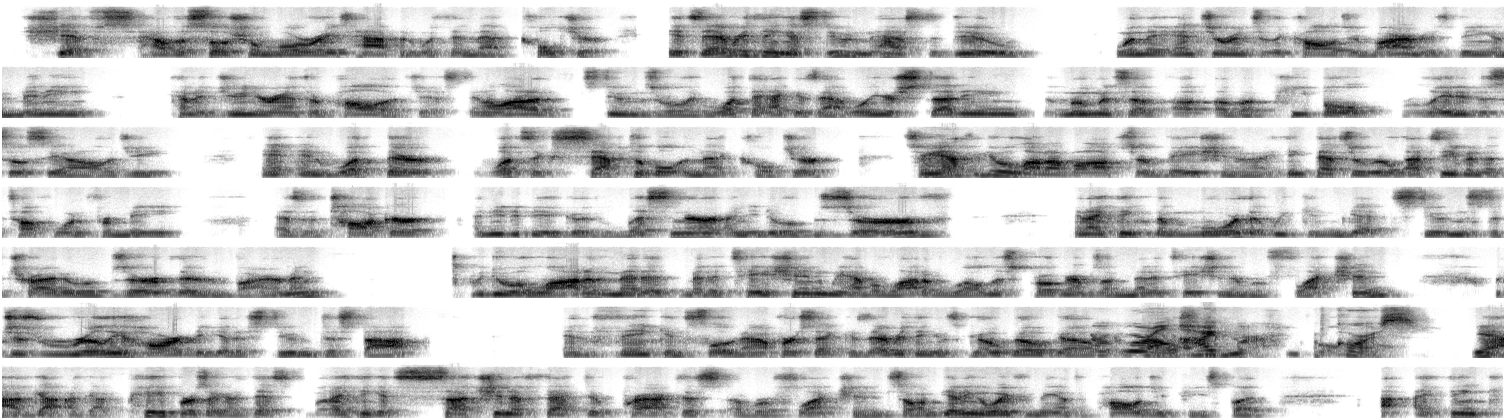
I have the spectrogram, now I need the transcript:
shifts, how the social mores happen within that culture. It's everything a student has to do when they enter into the college environment as being a mini kind of junior anthropologist. And a lot of students were like, what the heck is that? Well, you're studying the movements of, of, of a people related to sociology and, and what they're what's acceptable in that culture. So you have to do a lot of observation. And I think that's a real that's even a tough one for me as a talker. I need to be a good listener. I need to observe. And I think the more that we can get students to try to observe their environment, we do a lot of med- meditation. We have a lot of wellness programs on meditation and reflection, which is really hard to get a student to stop and think and slow down for a sec because everything is go, go, go. We're all hyper, of course. Yeah, I've got I've got papers, I got this, but I think it's such an effective practice of reflection. So I'm getting away from the anthropology piece, but I think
